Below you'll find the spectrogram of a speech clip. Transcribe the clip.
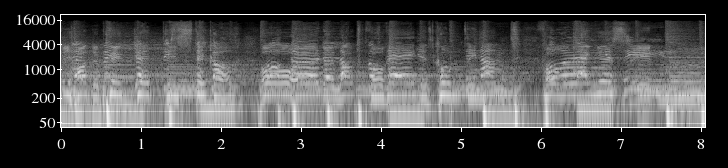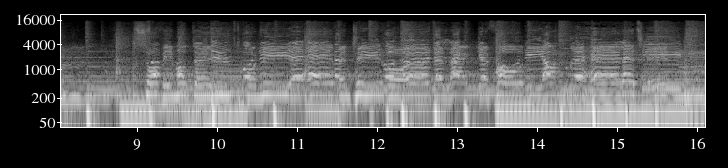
Vi hadde bygget i stykker og ødelagt vårt eget kontinent for lenge siden. Så vi måtte ut på nye eventyr og ødelegge for de andre hele tiden.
